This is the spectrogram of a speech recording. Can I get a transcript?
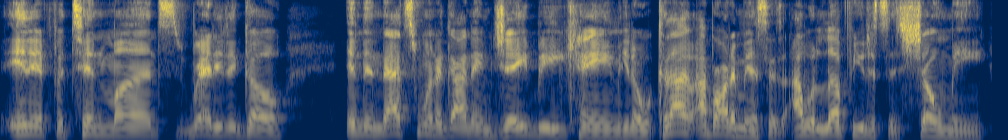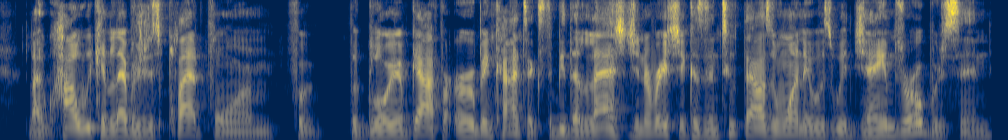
in it for 10 months, ready to go. And then that's when a guy named JB came, you know, because I, I, brought him in and says, I would love for you just to show me like how we can leverage this platform for the glory of God for urban context to be the last generation. Because in 2001, it was with James Roberson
